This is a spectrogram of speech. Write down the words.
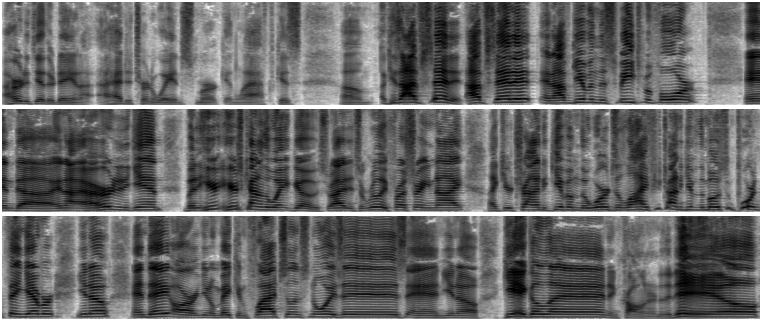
I heard it the other day and I, I had to turn away and smirk and laugh because um, because I've said it. I've said it and I've given the speech before. And uh, and I heard it again. But here, here's kind of the way it goes, right? It's a really frustrating night. Like you're trying to give them the words of life. You're trying to give them the most important thing ever, you know. And they are, you know, making flatulence noises and you know giggling and crawling under the deal.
